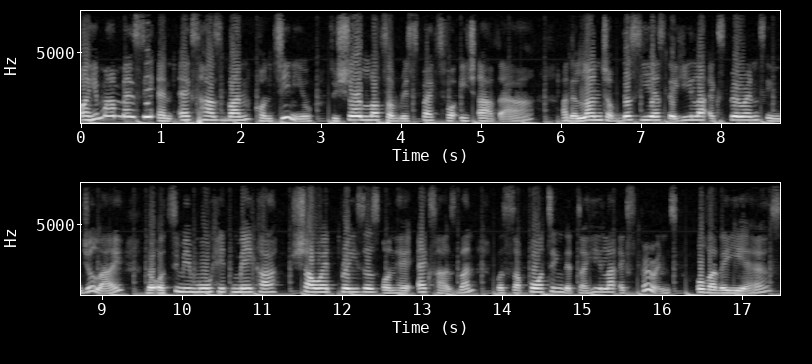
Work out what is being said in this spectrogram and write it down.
Ohemaa Mercy and ex husband continue to show lots of respect for each other. At the launch of this year's Tehillah experience in July, the Otimimu hitmaker showered praises on her ex-husband for supporting the Tehillah experience over the years.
